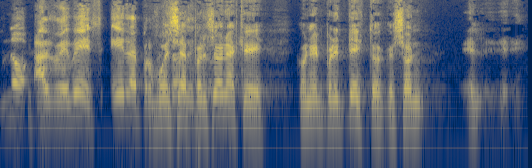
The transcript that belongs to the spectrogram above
No, al revés, era el Como profesor esas de personas que con el pretexto de que son el- eh,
